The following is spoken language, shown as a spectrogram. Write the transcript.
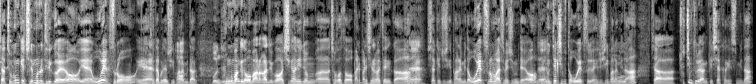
자, 두 분께 질문을 드릴 거예요. 예, OX로 예, 네. 대답을 해주시기 바랍니다. 뭔 질문? 궁금한 게 너무 많아가지고 시간이 좀 어, 적어서 빨리빨리 진행할 테니까 네. 시작해 주시기 바랍니다. OX로만 말씀해 주시면 돼요. 네. 윤택 씨부터 OX 해 주시기 바랍니다. 자, 초침 소리와 함께 시작하겠습니다.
